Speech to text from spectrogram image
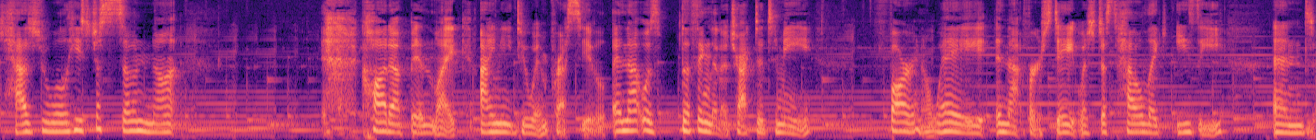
casual he's just so not caught up in like I need to impress you. And that was the thing that attracted to me far and away in that first date was just how like easy and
